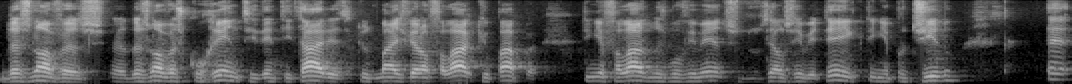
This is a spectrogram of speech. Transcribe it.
das novas, eh, das novas correntes identitárias e tudo mais vieram falar que o Papa tinha falado nos movimentos dos LGBT e que tinha protegido, eh,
